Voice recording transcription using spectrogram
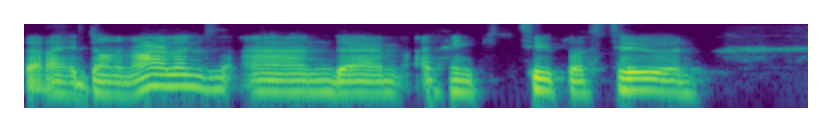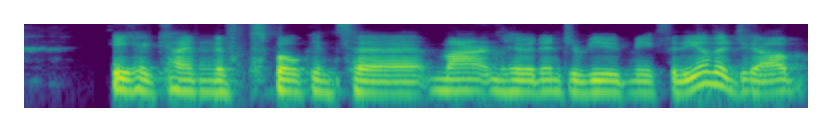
that I had done in Ireland, and um, I think two plus two, and he had kind of spoken to Martin, who had interviewed me for the other job,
